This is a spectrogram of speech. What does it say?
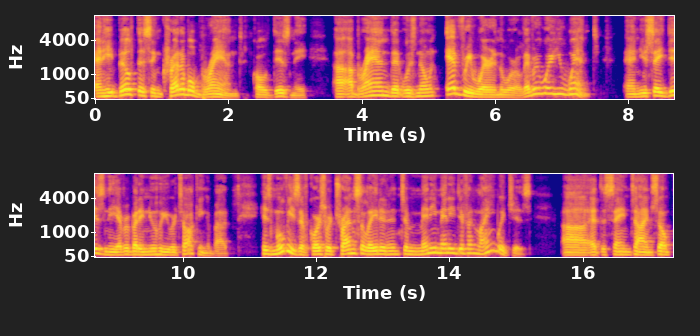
And he built this incredible brand called Disney, uh, a brand that was known everywhere in the world, everywhere you went. And you say Disney, everybody knew who you were talking about. His movies, of course, were translated into many, many different languages uh, at the same time. So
